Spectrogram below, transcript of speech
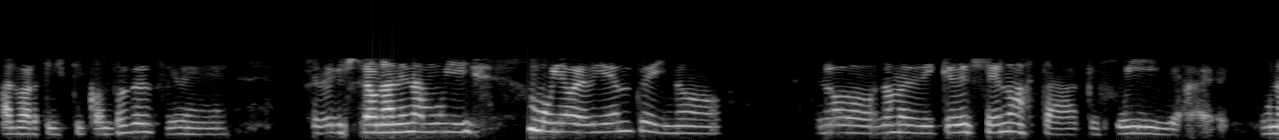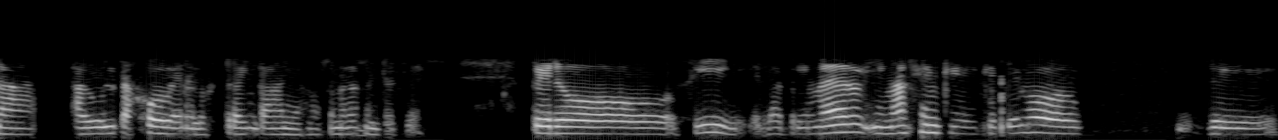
a lo artístico. Entonces, eh, se ve que yo era una nena muy muy obediente y no no no me dediqué de lleno hasta que fui eh, una adulta joven a los 30 años más o menos empecé pero sí la primer imagen que que tengo de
